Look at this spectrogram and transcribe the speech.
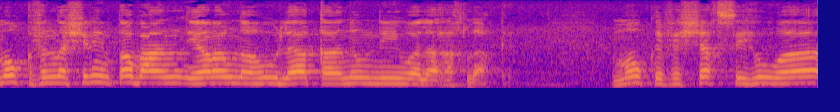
موقف الناشرين طبعا يرونه لا قانوني ولا أخلاقي. موقف الشخصي هو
